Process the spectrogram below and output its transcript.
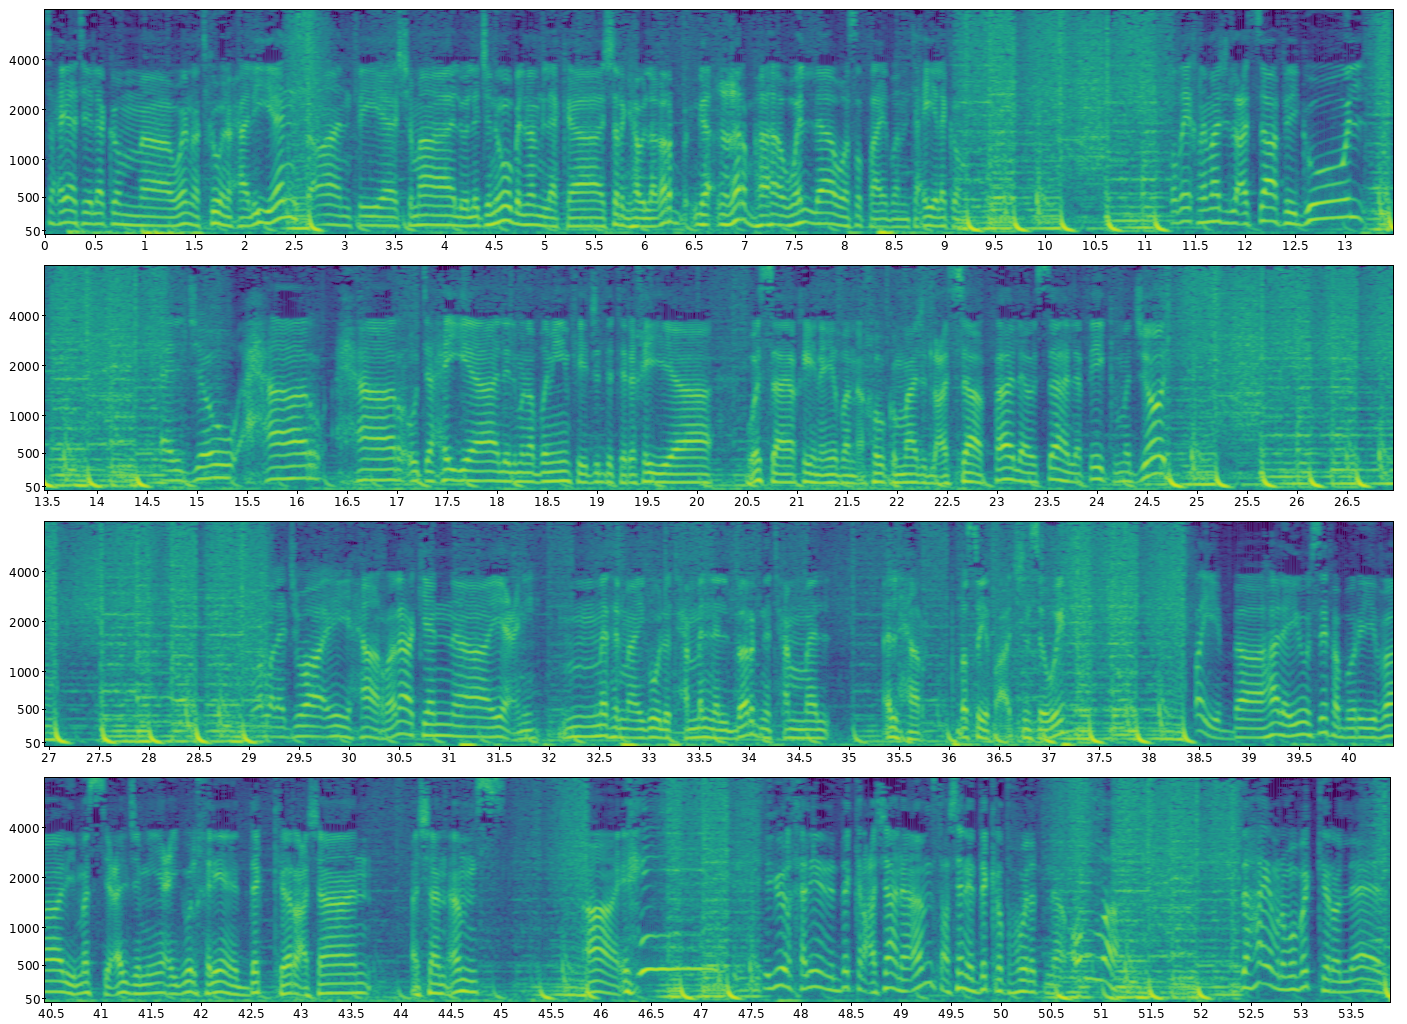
تحياتي لكم آه، وين ما تكونوا حاليا سواء في شمال ولا جنوب المملكة شرقها ولا غرب غربها ولا وسطها أيضا. تحية لكم. صديقنا ماجد العساف يقول الجو حار حار وتحية للمنظمين في جدة التاريخية والسائقين أيضا. أخوكم ماجد العساف هلا وسهلا فيك مجود. إيه حارة لكن آه، يعني مثل ما يقولوا تحملنا البرد نتحمل الحر. بسيطة عاد شو نسوي؟ طيب آه، هلا يوسف أبو ريفال يمسي على الجميع يقول خلينا نتذكر عشان عشان أمس. آه يقول خلينا نتذكر عشان أمس عشان نتذكر طفولتنا. الله! زهايمر مبكر ولا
